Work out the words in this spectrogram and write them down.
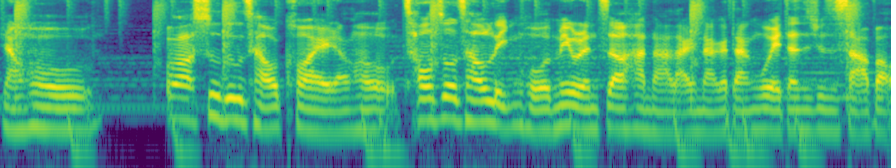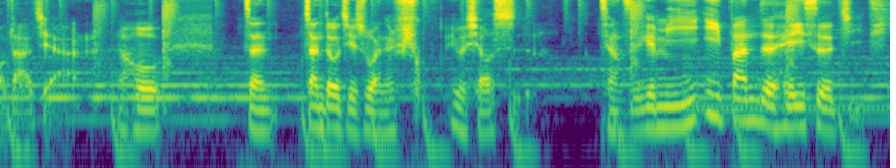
然后哇，速度超快，然后操作超灵活，没有人知道它哪来哪个单位，但是就是杀爆大家，然后战战斗结束完就咻又消失了，这样子一个谜一般的黑色机体。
